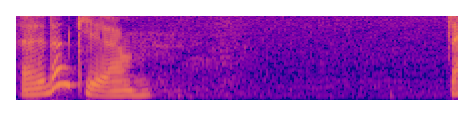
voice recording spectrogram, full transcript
Eh, dank je.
